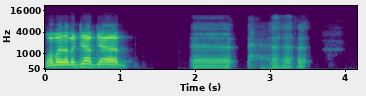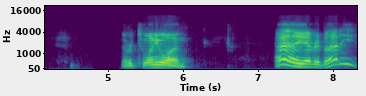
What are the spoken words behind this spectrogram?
Wubba lubba dub dub, Uh, number 21. Hey, everybody.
